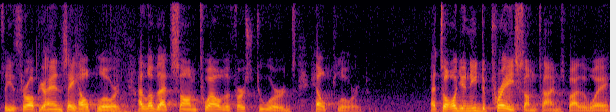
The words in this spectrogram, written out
So you throw up your hand and say, Help, Lord. I love that Psalm 12, the first two words Help, Lord. That's all you need to pray sometimes, by the way.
